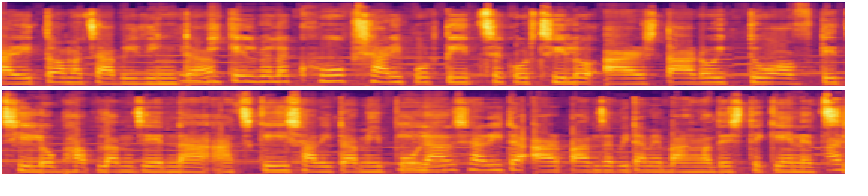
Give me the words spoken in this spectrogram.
আর এই তো আমার চাবি রিংটা বিকেল বেলা খুব শাড়ি পরতে ইচ্ছে করছিল আর তারও একটু অফ ডে ছিল ভাবলাম যে না আজকে এই শাড়িটা আমি পরি। লাল শাড়িটা আর পাঞ্জাবিটা আমি বাংলাদেশ থেকে এনেছি। আর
